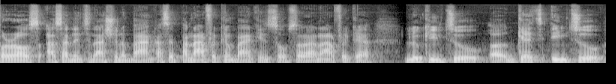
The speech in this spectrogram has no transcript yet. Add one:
for us as an international bank, as a Pan-African bank in sub-Saharan Africa, looking to uh, get into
